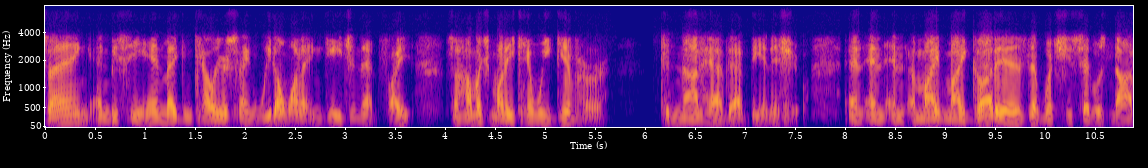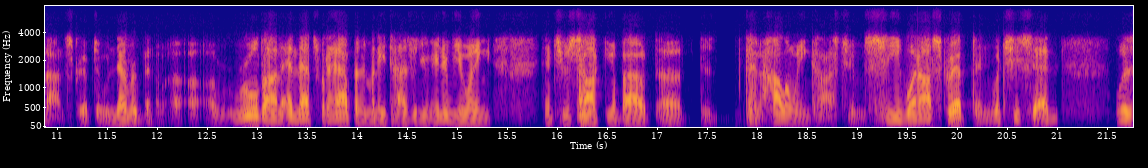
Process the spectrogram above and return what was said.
saying NBC and Megyn Kelly are saying we don't want to engage in that fight. So how much money can we give her to not have that be an issue? And and and my my gut is that what she said was not on script. It would never have been a, a, a ruled on, and that's what happens many times when you're interviewing. And she was talking about uh, Halloween costumes. She went off script, and what she said was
